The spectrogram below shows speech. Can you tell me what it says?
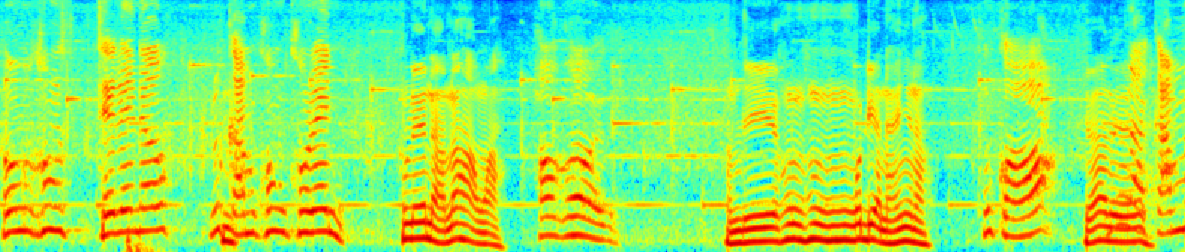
không không thể lên đâu lúc Ừ. cắm không không lên Không lên à? Nó hỏng à? họ rồi Làm gì không, không, không có điện hay như nào? Không có. À, đây, là cắm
